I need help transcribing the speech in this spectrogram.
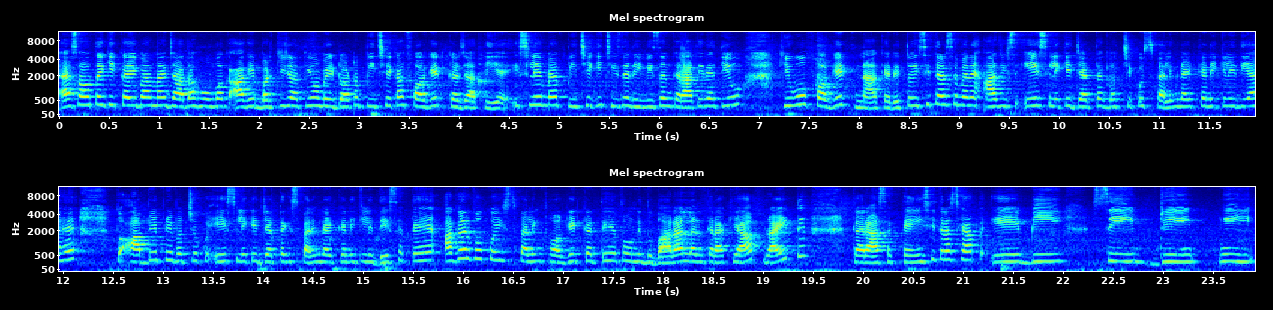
ऐसा होता है कि कई बार मैं ज़्यादा होमवर्क आगे बढ़ती जाती हूँ मेरी डॉटर पीछे का फॉरगेट कर जाती है। इसलिए मैं पीछे की चीज़ें रिविज़न कराती रहती हूँ कि वो फॉरगेट ना करे। तो इसी तरह से मैंने आज इस ए से लेकर जेड तक बच्चे को स्पेलिंग राइट करने के लिए दिया है। तो आप भी अपने बच्चों को ए से लेकर जेड तक स्पेलिंग राइट करने के लिए दे सकते हैं। अगर वो कोई स्पेलिंग फॉरगेट करते हैं तो उन्हें दोबारा लर्न करा के आप राइट करा सकते हैं। इसी तरह से आप A B C D E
